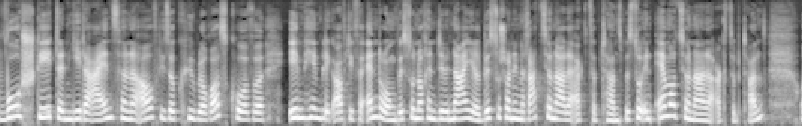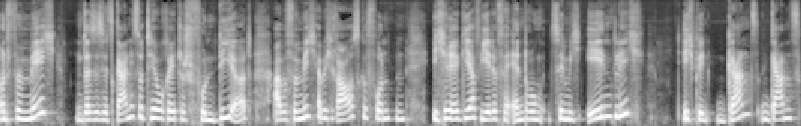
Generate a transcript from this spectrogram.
wo steht denn jeder Einzelne auf dieser Kübel-Ross-Kurve im Hinblick auf die Veränderung? Bist du noch in Denial? Bist du schon in rationaler Akzeptanz? Bist du in emotionaler Akzeptanz? Und für mich und das ist jetzt gar nicht so theoretisch fundiert, aber für mich habe ich rausgefunden, ich reagiere auf jede Veränderung ziemlich ähnlich. Ich bin ganz, ganz,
